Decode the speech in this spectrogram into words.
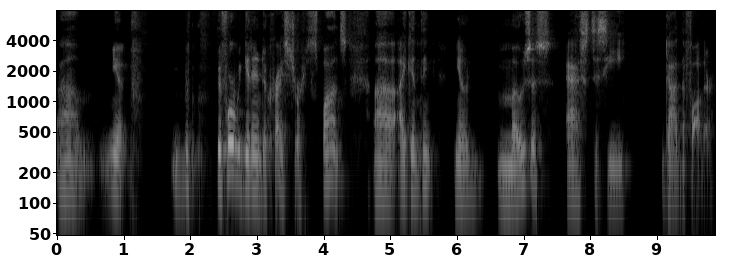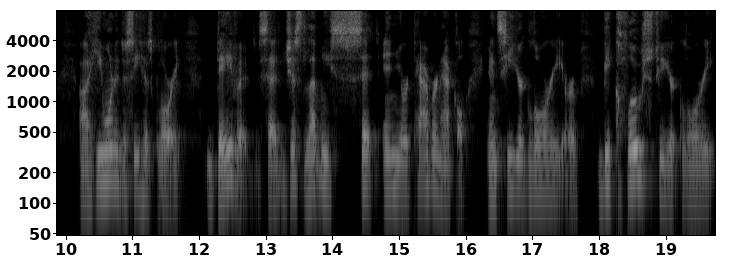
um, you know, b- before we get into Christ's response, uh, I can think, you know, Moses asked to see God the Father. Uh, he wanted to see his glory. David said, Just let me sit in your tabernacle and see your glory or be close to your glory.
